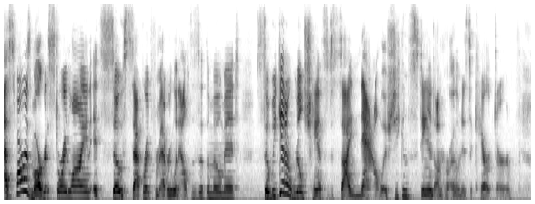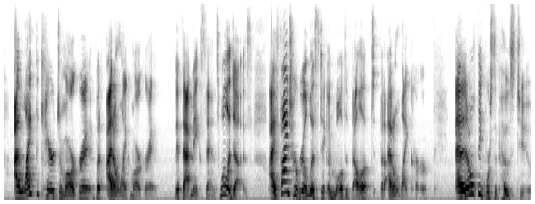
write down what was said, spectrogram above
As far as Margaret's storyline, it's so separate from everyone else's at the moment. So we get a real chance to decide now if she can stand on her own as a character. I like the character Margaret, but I don't like Margaret if that makes sense. Well, it does. I find her realistic and well developed, but I don't like her. And I don't think we're supposed to.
